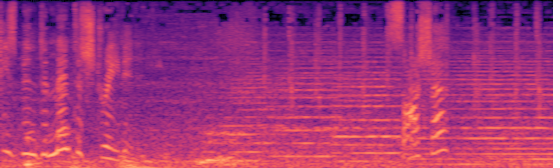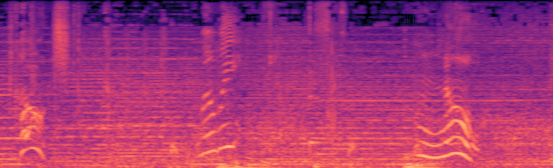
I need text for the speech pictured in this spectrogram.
She's been dementistrated. Sasha? Coach? Lili? Oh no. I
